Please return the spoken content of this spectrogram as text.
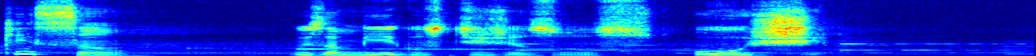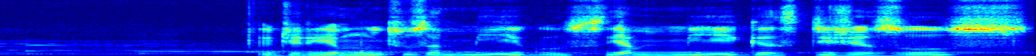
Quem são os amigos de Jesus hoje? eu diria, muitos amigos e amigas de Jesus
